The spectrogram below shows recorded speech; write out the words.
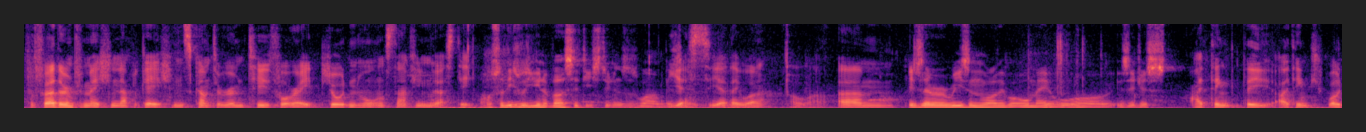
For further information and applications, come to room 248 Jordan Hall, Stanford University. Oh, so these were university students as well. Yes, yeah, they were. Oh wow. Um, Is there a reason why they were all male, or is it just? I think they, I think, well,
